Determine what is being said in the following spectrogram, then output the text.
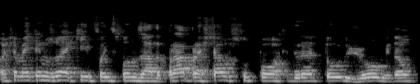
Nós também temos uma equipe que foi disponibilizada para prestar o suporte durante todo o jogo. Então,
